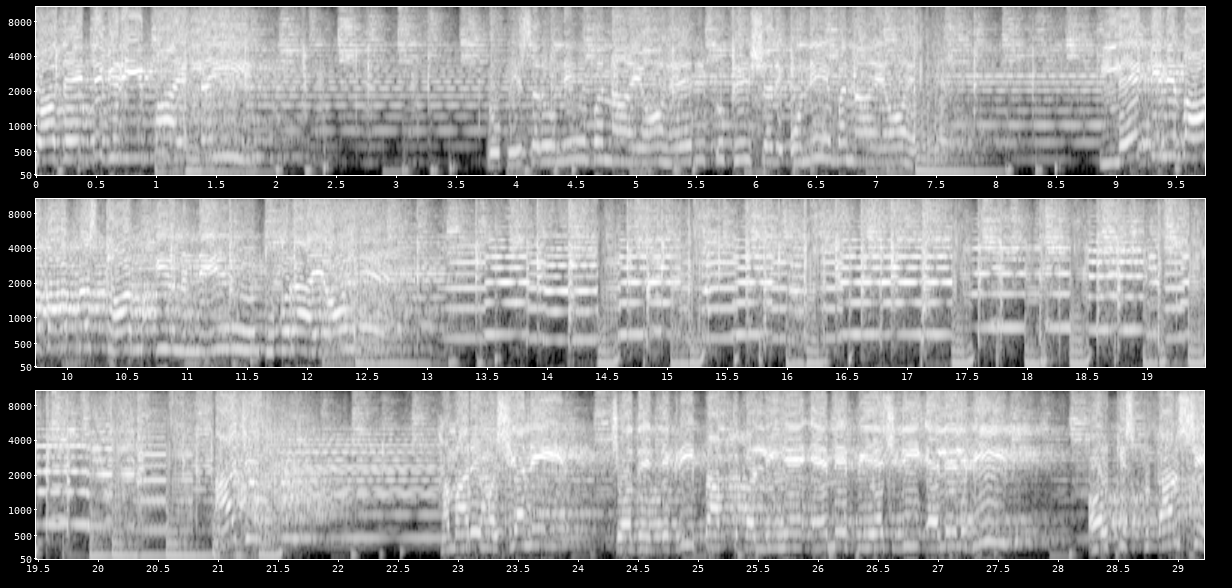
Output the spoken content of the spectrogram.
चौदह डिग्री पाई लई प्रोफेसर उन्हें बनायो है रे प्रोफेसर उन्हें बनायो है। लेकिन बाबा प्रस्ताव की उन्हें ठुकरायो है। हमारे मशिया ने चौदह डिग्री प्राप्त कर ली है M A P H D L और किस प्रकार से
